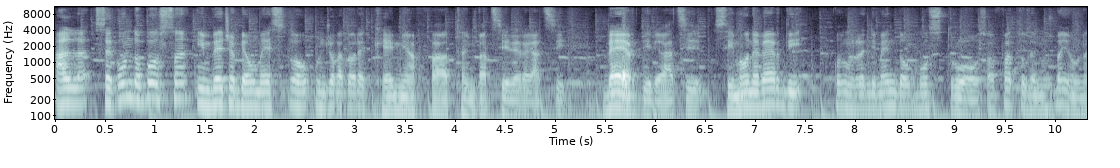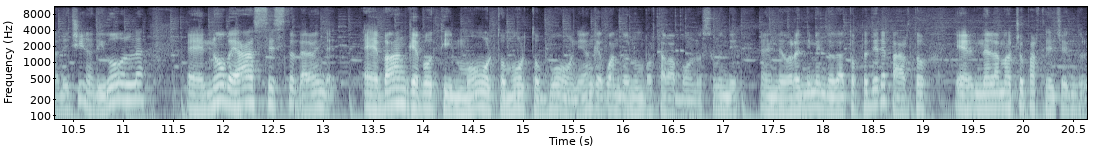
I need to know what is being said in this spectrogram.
Al secondo posto invece abbiamo messo un giocatore che mi ha fatto impazzire ragazzi, Verdi ragazzi, Simone Verdi un rendimento mostruoso. Ha fatto, se non sbaglio, una decina di gol, eh, 9 assist, veramente, e anche voti molto, molto buoni, anche quando non portava bonus. Quindi un rendimento da top di reparto e nella maggior parte dei, centro,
